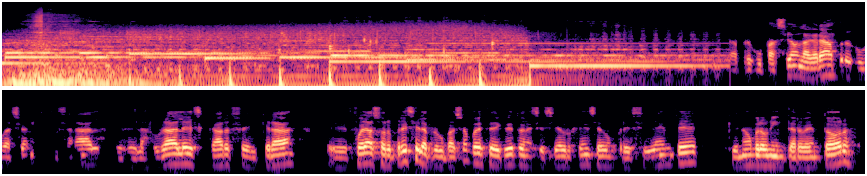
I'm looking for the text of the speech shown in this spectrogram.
La preocupación, la gran preocupación institucional desde las rurales, CARFE y CRA, eh, fue la sorpresa y la preocupación por este decreto de necesidad de urgencia de un presidente que nombra un interventor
